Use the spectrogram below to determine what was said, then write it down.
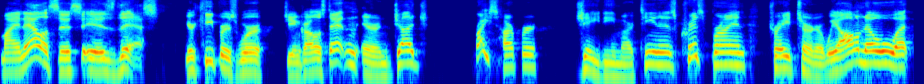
My analysis is this: your keepers were Giancarlo Stanton, Aaron Judge, Bryce Harper, JD Martinez, Kris Bryant, Trea Turner. We all know what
